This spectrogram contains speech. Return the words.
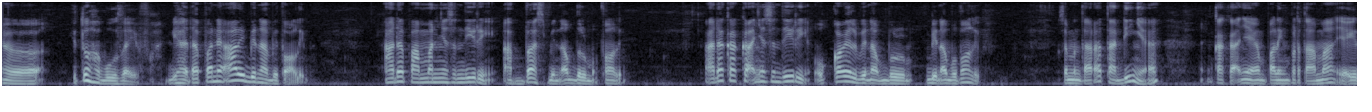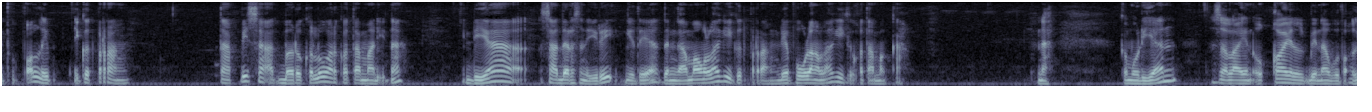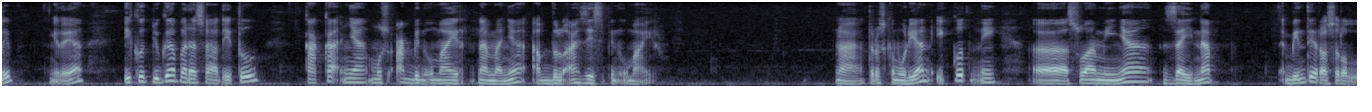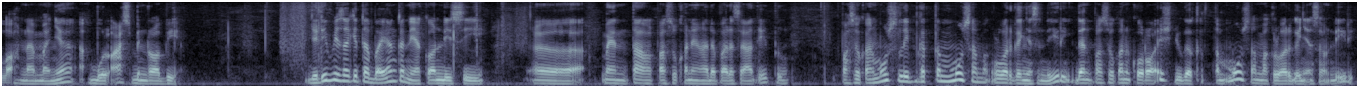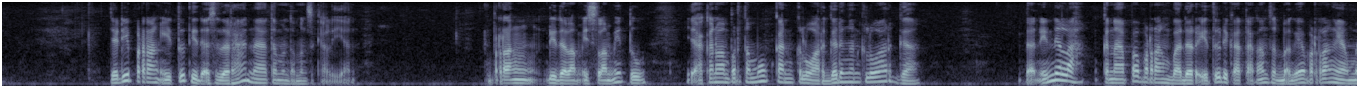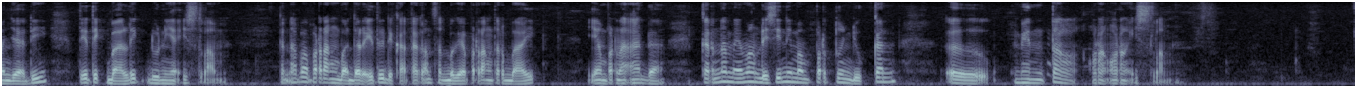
uh, itu Abu Zaifah di hadapannya Ali bin Abi Thalib. Ada pamannya sendiri Abbas bin Abdul Muthalib. Ada kakaknya sendiri Uqail bin Abdul bin Abu Thalib. Sementara tadinya kakaknya yang paling pertama yaitu Thalib ikut perang. Tapi saat baru keluar kota Madinah, dia sadar sendiri gitu ya dan gak mau lagi ikut perang. Dia pulang lagi ke kota Mekah. Nah, kemudian selain Uqail bin Abu Thalib gitu ya, ikut juga pada saat itu kakaknya Mus'ab bin Umair namanya Abdul Aziz bin Umair. Nah, terus kemudian ikut nih uh, suaminya Zainab binti Rasulullah namanya Abdul As bin Rabi. Jadi bisa kita bayangkan ya kondisi uh, mental pasukan yang ada pada saat itu pasukan muslim ketemu sama keluarganya sendiri dan pasukan Quraisy juga ketemu sama keluarganya sendiri. Jadi perang itu tidak sederhana teman-teman sekalian. Perang di dalam Islam itu ya akan mempertemukan keluarga dengan keluarga. Dan inilah kenapa perang Badar itu dikatakan sebagai perang yang menjadi titik balik dunia Islam. Kenapa perang Badar itu dikatakan sebagai perang terbaik yang pernah ada? Karena memang di sini mempertunjukkan uh, mental orang-orang Islam.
